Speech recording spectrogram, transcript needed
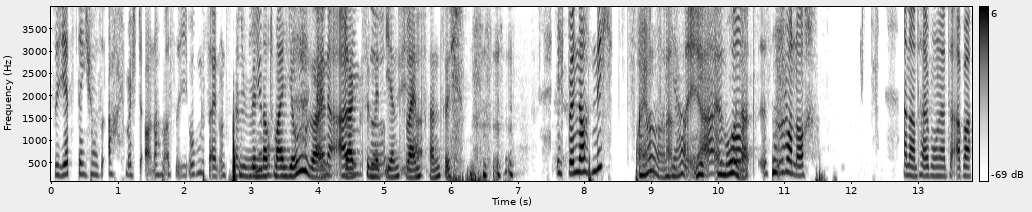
So jetzt denke ich mir so, ach, ich möchte auch noch mal so jung sein und Ich will verliebt noch mal jung sein, Ahnung sagt sie so. mit ihren Ja, 22. ich bin noch nicht Oh, ja, 22, ja. nächsten Also Monat. es ist immer noch anderthalb Monate, aber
